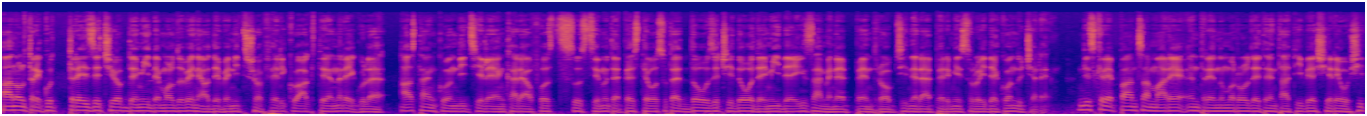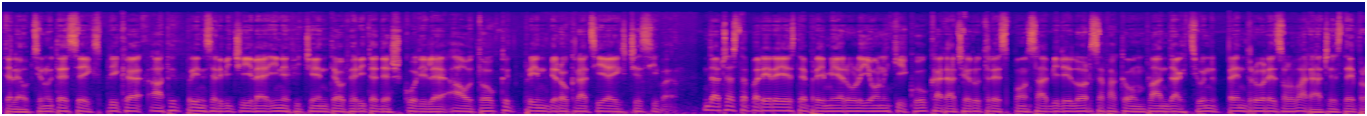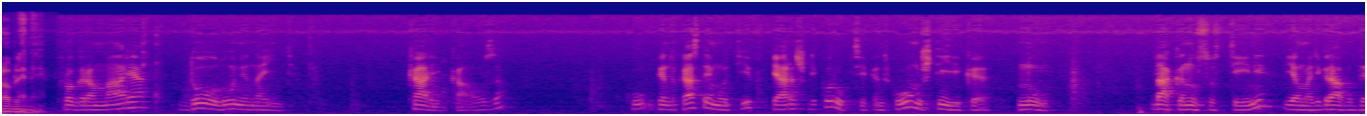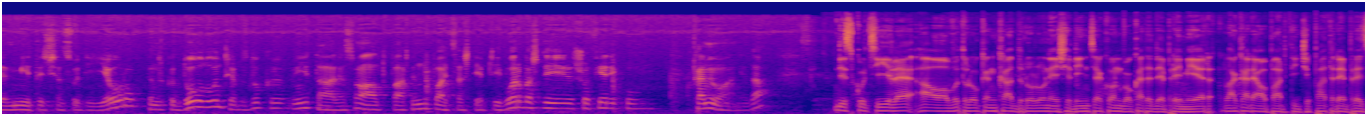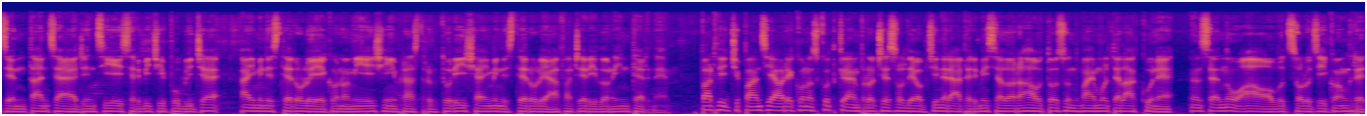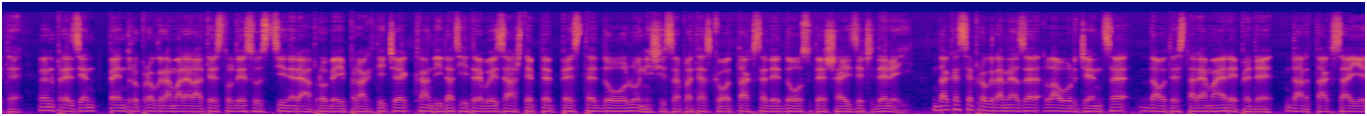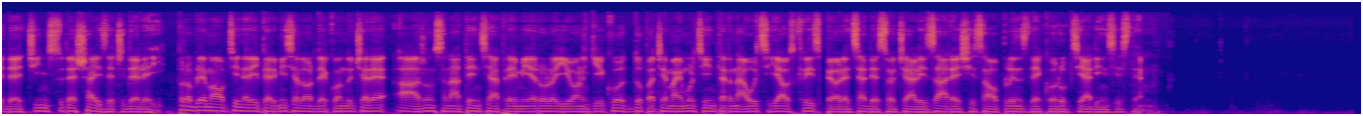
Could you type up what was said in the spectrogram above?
Anul trecut, 38.000 de moldoveni au devenit șoferi cu acte în regulă, asta în condițiile în care au fost susținute peste 122.000 de examene pentru obținerea permisului de conducere. Discrepanța mare între numărul de tentative și reușitele obținute se explică atât prin serviciile ineficiente oferite de școlile auto, cât prin birocrația excesivă. De această părere este premierul Ion Chicu, care a cerut responsabililor să facă un plan de acțiuni pentru rezolvarea acestei probleme. Programarea două luni înainte. Care e cauza? Cu, pentru că asta e motiv, iarăși, de corupție. Pentru că omul știe că nu, dacă nu susține, el mai degrabă de 1500 de euro, pentru că două luni trebuie să ducă în Italia sau în altă parte, nu poate să aștepte. E vorba și de șoferii cu camioane, da? Discuțiile au avut loc în cadrul unei ședințe convocate de premier, la care au participat reprezentanții ai Agenției Servicii Publice, ai Ministerului Economiei și Infrastructurii și ai Ministerului Afacerilor Interne. Participanții au recunoscut că în procesul de obținere a permiselor auto sunt mai multe lacune, însă nu au avut soluții concrete. În prezent, pentru programarea la testul de susținere a probei practice, candidații trebuie să aștepte peste două luni și să plătească o taxă de 260 de lei. Dacă se programează la urgență, dau testarea mai repede, dar taxa e de 560 de lei. Problema obținerii permiselor de conducere a ajuns în atenția premierului Ion Ghicu după ce mai mulți internauți i-au scris pe o rețea de socializare și s-au plâns de corupția din sistem.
